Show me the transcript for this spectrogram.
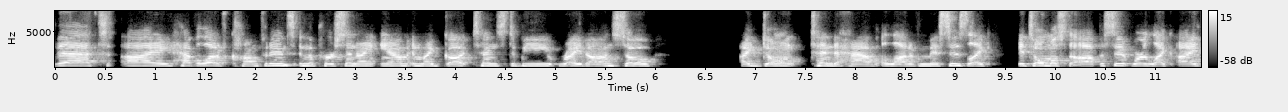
that I have a lot of confidence in the person I am, and my gut tends to be right on. So I don't tend to have a lot of misses. Like it's almost the opposite where like i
